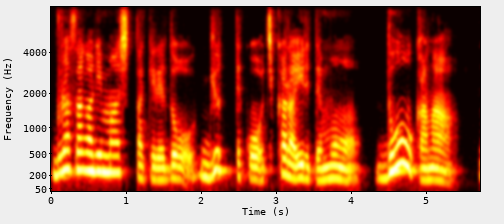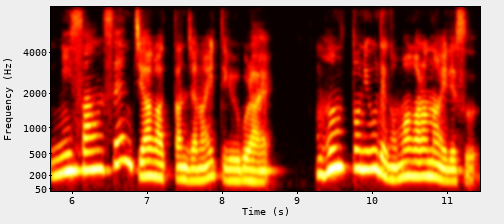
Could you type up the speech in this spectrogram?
ぶら下がりましたけれど、ギュッてこう力入れても、どうかな2、3センチ上がったんじゃないっていうぐらい。もう本当に腕が曲がらないです。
